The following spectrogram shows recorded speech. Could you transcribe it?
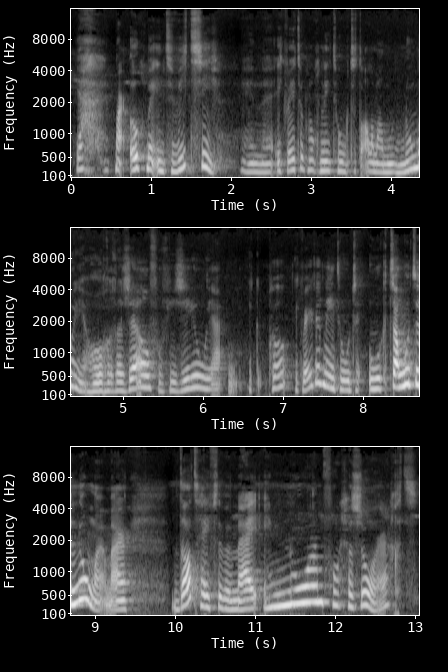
Ja, maar ook mijn intuïtie. En uh, ik weet ook nog niet hoe ik het allemaal moet noemen. Je hogere zelf of je ziel. Ja, ik, ik weet ook niet hoe, het, hoe ik het zou moeten noemen. Maar dat heeft er bij mij enorm voor gezorgd.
